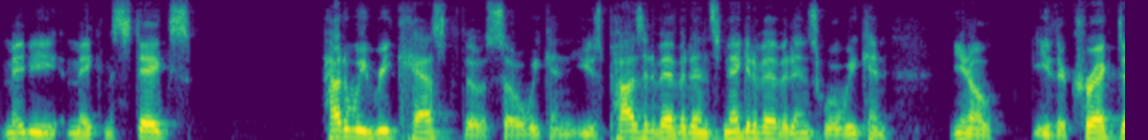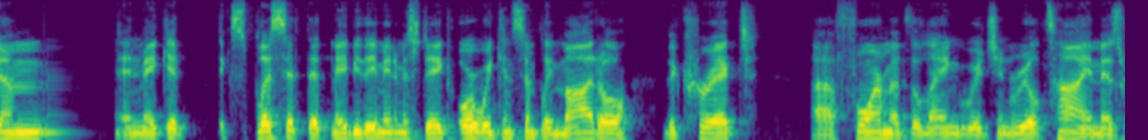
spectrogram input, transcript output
maybe make mistakes, how do we recast those? So we can use positive evidence, negative evidence, where we can, you know, either correct them and make it explicit that maybe they made a mistake, or we can simply model the correct uh, form of the language in real time as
